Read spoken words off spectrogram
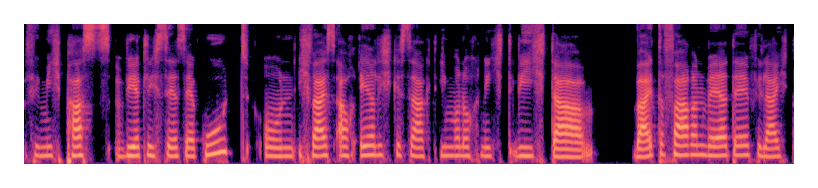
für mich passt es wirklich sehr, sehr gut. Und ich weiß auch ehrlich gesagt immer noch nicht, wie ich da weiterfahren werde. Vielleicht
